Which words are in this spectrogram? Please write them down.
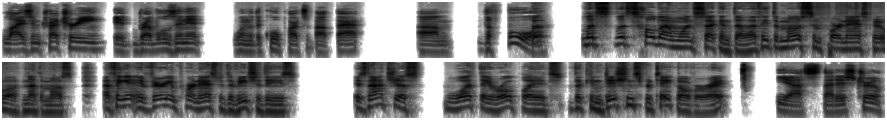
lies in treachery. It revels in it. One of the cool parts about that. Um, the fool. But let's let's hold on one second though. I think the most important aspect, well, not the most. I think a very important aspect of each of these is not just what they role play; it's the conditions for takeover, right? Yes, that is true.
